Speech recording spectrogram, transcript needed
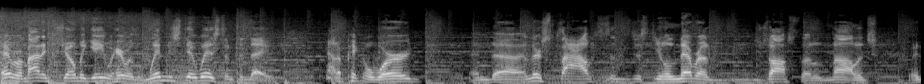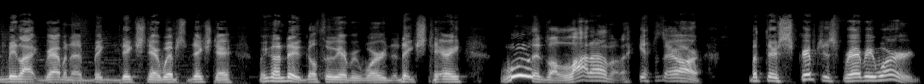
Hey, everybody, it's Joe McGee. We're here with Wednesday Wisdom today. Got to pick a word, and, uh, and there's thousands. Just you'll never exhaust the knowledge. It'd be like grabbing a big dictionary, Webster dictionary. We're going to do go through every word in the dictionary. Woo, there's a lot of them. Yes, there are. But there's scriptures for every word.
